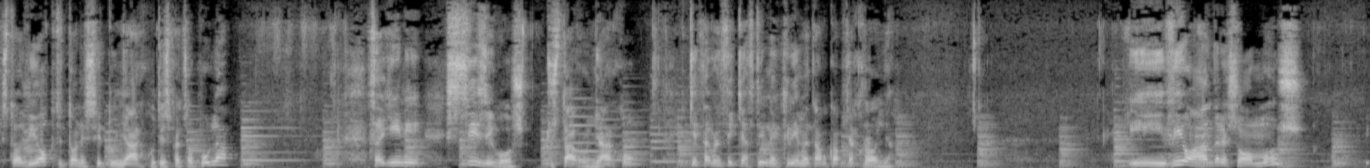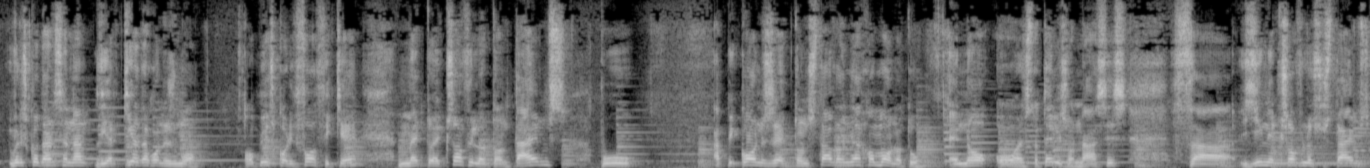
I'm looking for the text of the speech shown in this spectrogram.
στο διόκτητο νησί του Νιάρχου της Πετσοπούλα, θα γίνει σύζυγος του Σταύρου Νιάρχου και θα βρεθεί και αυτή νεκρή μετά από κάποια χρόνια. Οι δύο άνδρες όμως βρίσκονταν σε έναν διαρκή ανταγωνισμό ο οποίος κορυφώθηκε με το εξώφυλλο των Times που απεικόνιζε τον Σταύρο Νιάρχο μόνο του. Ενώ ο Αριστοτέλης ο Νάσης θα γίνει εξώφυλλος στους Times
